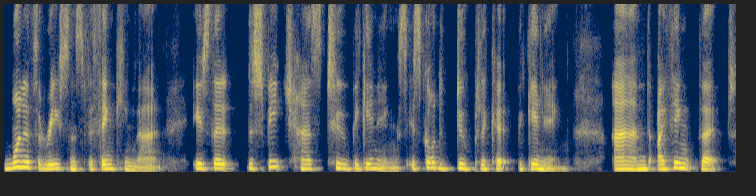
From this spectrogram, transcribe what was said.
one of the reasons for thinking that is that the speech has two beginnings. It's got a duplicate beginning. And I think that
